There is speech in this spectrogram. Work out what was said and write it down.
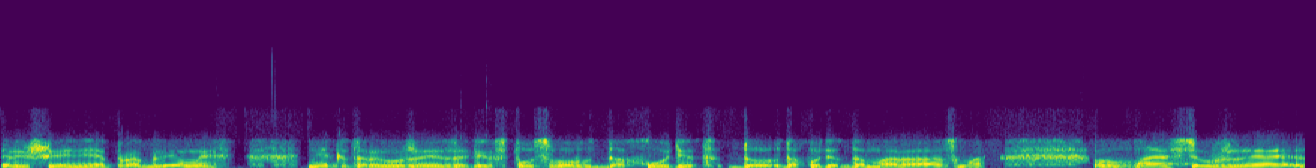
решения проблемы. Некоторые уже из этих способов доходят до, доходят до маразма. Власть уже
